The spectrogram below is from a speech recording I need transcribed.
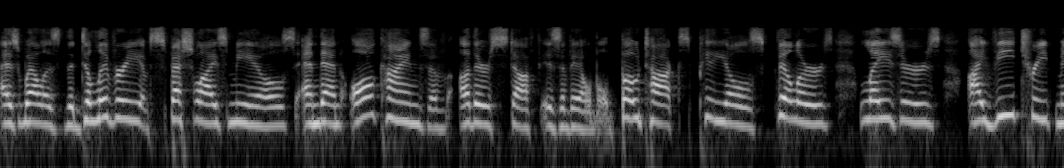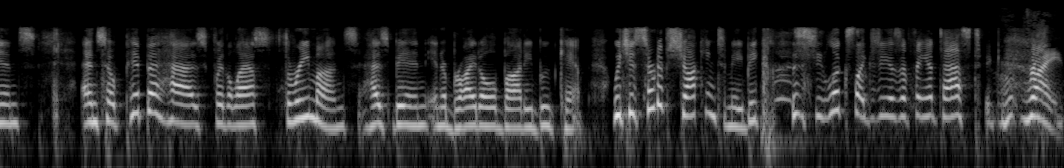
as well as the delivery of specialized meals, and then all kinds of other stuff is available Botox, peels, fillers, lasers, IV treatments. And so Pippa has, for the last three months, has been in a bridal body boot camp, which is sort of shocking to me because she looks like she is a fantastic. Right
